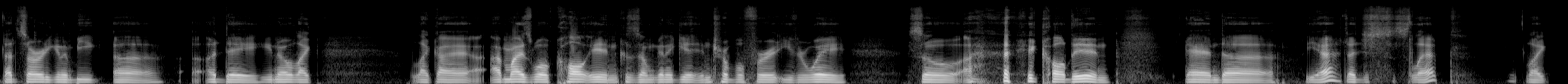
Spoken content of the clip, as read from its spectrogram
That's already gonna be uh a day. You know, like like I I might as well call in because I'm gonna get in trouble for it either way. So I called in, and uh yeah, I just slept like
